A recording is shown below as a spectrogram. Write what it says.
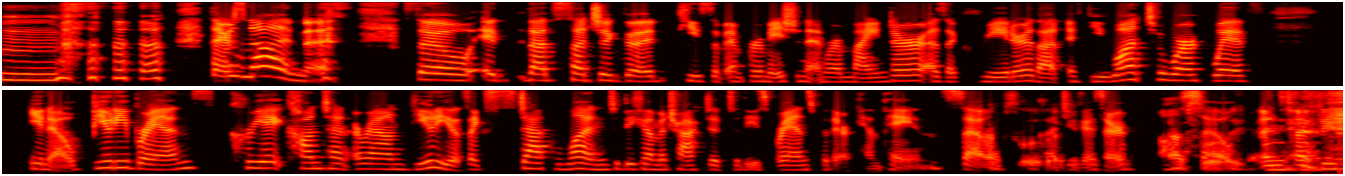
Mm, there's none. So it that's such a good piece of information and reminder as a creator that if you want to work with you know, beauty brands create content around beauty. It's like step one to become attractive to these brands for their campaigns. So Absolutely. glad you guys are also. Absolutely. And I think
